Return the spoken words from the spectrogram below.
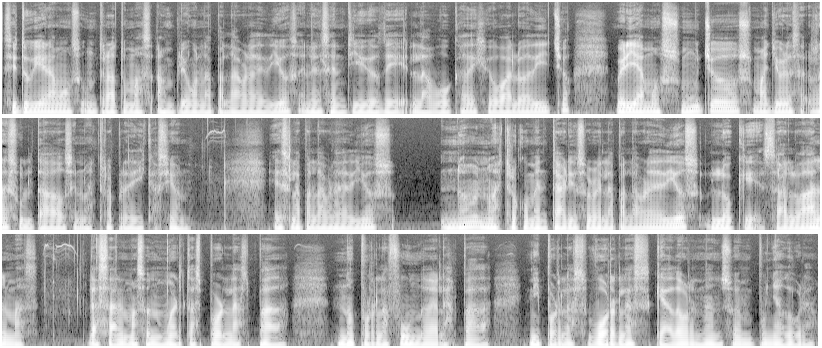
Si tuviéramos un trato más amplio con la palabra de Dios, en el sentido de la boca de Jehová lo ha dicho, veríamos muchos mayores resultados en nuestra predicación. Es la palabra de Dios no nuestro comentario sobre la palabra de Dios lo que salva almas. Las almas son muertas por la espada, no por la funda de la espada, ni por las borlas que adornan su empuñadura.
